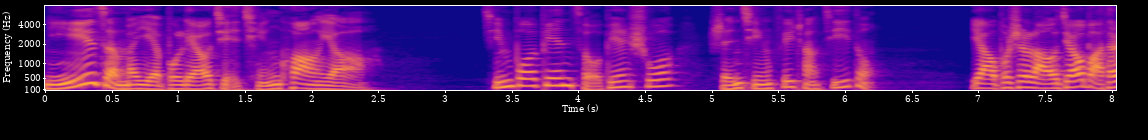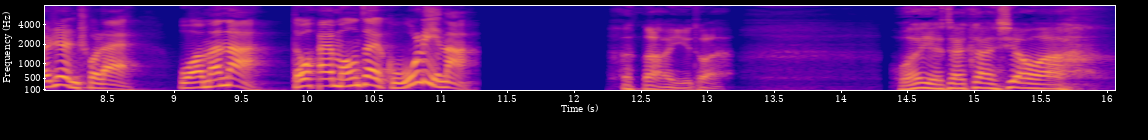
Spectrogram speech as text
你怎么也不了解情况哟？秦波边走边说，神情非常激动。要不是老焦把他认出来，我们呢都还蒙在鼓里呢。那一段，我也在干笑啊。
